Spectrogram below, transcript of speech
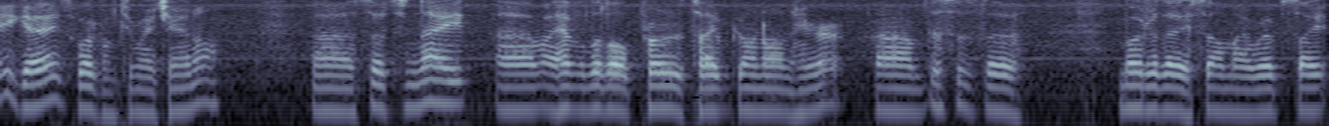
Hey guys, welcome to my channel. Uh, so tonight um, I have a little prototype going on here. Um, this is the motor that I sell on my website.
